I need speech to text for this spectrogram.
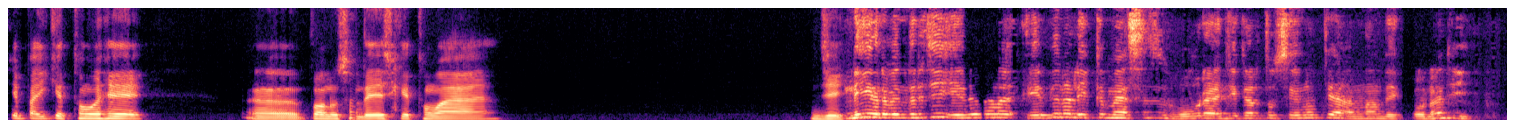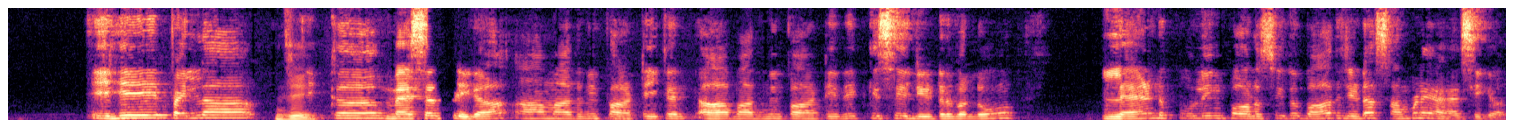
ਕਿ ਭਾਈ ਕਿੱਥੋਂ ਇਹ ਤੁਹਾਨੂੰ ਸੰਦੇਸ਼ ਕਿੱਥੋਂ ਆਇਆ ਹੈ? ਜੀ। ਨਹੀਂ ਰਵਿੰਦਰ ਜੀ ਇਹਦੇ ਨਾਲ ਇਹਦੇ ਨਾਲ ਇੱਕ ਮੈਸੇਜ ਹੋਰ ਹੈ ਜੇਕਰ ਤੁਸੀਂ ਇਹਨੂੰ ਧਿਆਨ ਨਾਲ ਦੇਖੋ ਨਾ ਜੀ। ਇਹ ਪਹਿਲਾ ਇੱਕ ਮੈਸੇਜ ਸੀਗਾ ਆਮ ਆਦਮੀ ਪਾਰਟੀ ਆਮ ਆਦਮੀ ਪਾਰਟੀ ਦੇ ਕਿਸੇ ਲੀਡਰ ਵੱਲੋਂ ਲੈਂਡ ਪੂਲਿੰਗ ਪਾਲਿਸੀ ਤੋਂ ਬਾਅਦ ਜਿਹੜਾ ਸਾਹਮਣੇ ਆਇਆ ਸੀਗਾ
